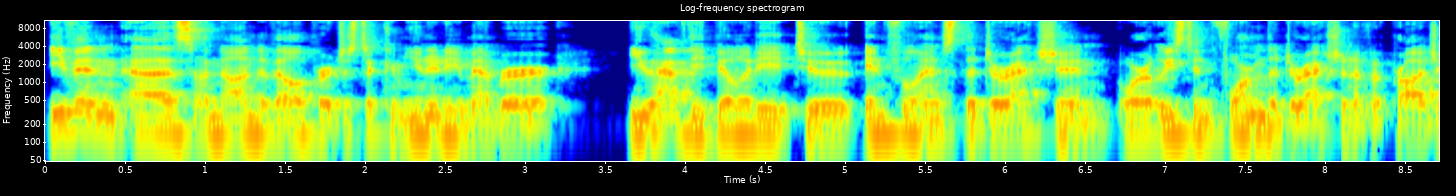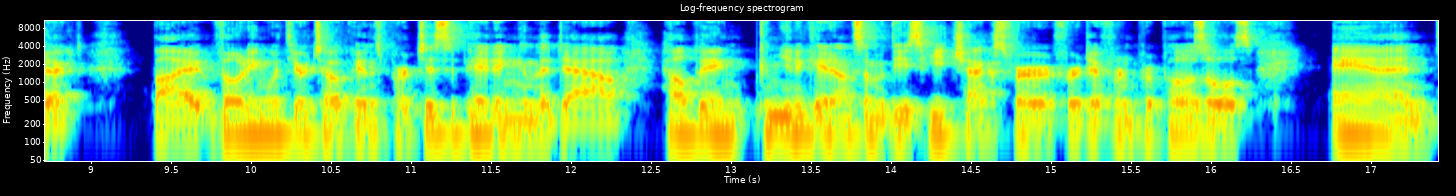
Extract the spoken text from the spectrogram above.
even as a non-developer, just a community member, you have the ability to influence the direction or at least inform the direction of a project by voting with your tokens, participating in the DAO, helping communicate on some of these heat checks for, for different proposals, and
